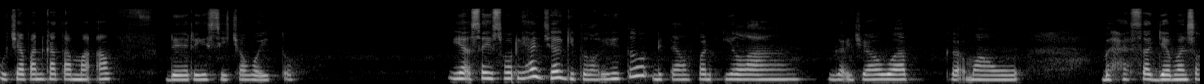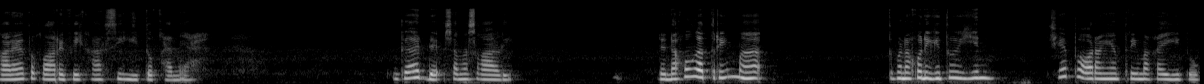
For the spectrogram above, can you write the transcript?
ucapan kata maaf dari si cowok itu. Ya say sorry aja gitu loh. Ini tuh di telepon hilang gak jawab gak mau bahasa zaman sekarang itu klarifikasi gitu kan ya. Gak ada sama sekali dan aku nggak terima. Temen aku digituin. Siapa orang yang terima kayak gitu?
